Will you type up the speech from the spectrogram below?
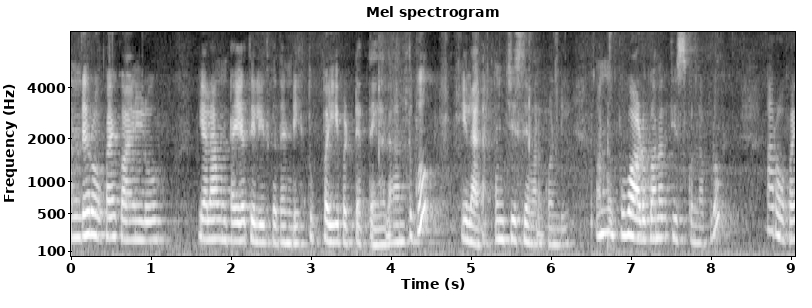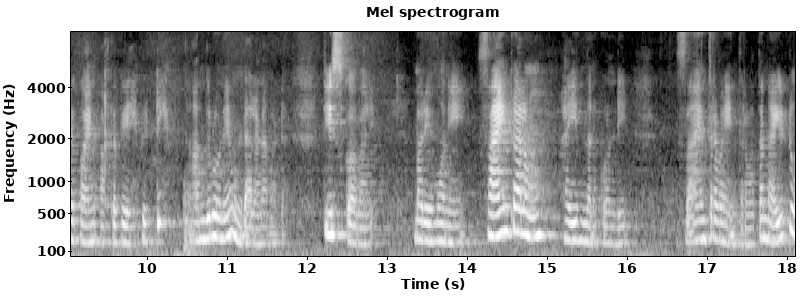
ఉండే రూపాయి కాయిన్లు ఎలా ఉంటాయో తెలియదు కదండి. తుప్పు అయ్యి పట్టేస్తాయి కదా అందుకు ఇలాగ ఉంచేసామనుకోండి. మనం ఉప్పు వాడుకొని తీసుకున్నప్పుడు ఆ రూపాయి కాయిన్ పక్కకి పెట్టి అందులోనే ఉండాలన్నమాట. తీసుకోవాలి. మరేమోని సాయంకాలం అయిందనుకోండి సాయంత్రం అయిన తర్వాత నైటు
